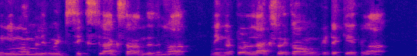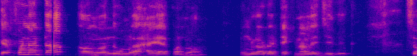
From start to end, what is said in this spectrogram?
மினிமம் லிமிட் சிக்ஸ் லேக்ஸாக இருந்ததுன்னா நீங்க டுவெல் லேக்ஸ் வரைக்கும் அவங்க கிட்ட கேட்கலாம். டெஃபினட்டா அவங்க வந்து உங்களை ஹையர் பண்ணுவாங்க. உங்களோட டெக்னாலஜி இதுக்கு. ஸோ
